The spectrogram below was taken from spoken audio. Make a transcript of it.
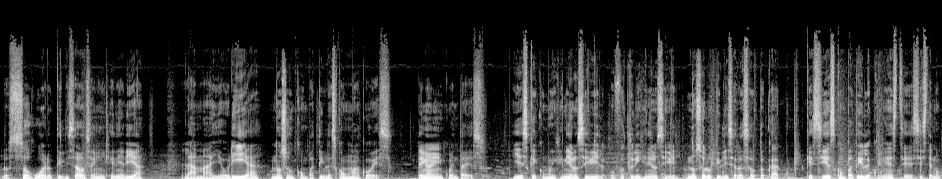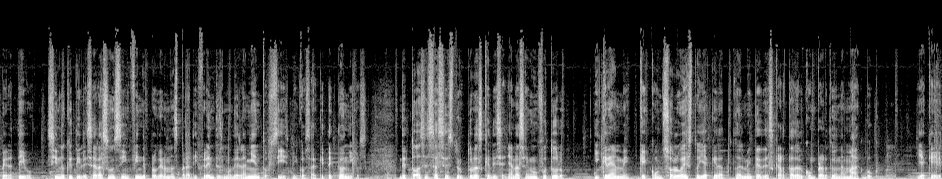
Los software utilizados en ingeniería, la mayoría no son compatibles con macOS. Tengan en cuenta eso. Y es que como ingeniero civil o futuro ingeniero civil, no solo utilizarás AutoCAD, que sí es compatible con este sistema operativo, sino que utilizarás un sinfín de programas para diferentes modelamientos sísmicos, arquitectónicos, de todas esas estructuras que diseñarás en un futuro. Y créanme que con solo esto ya queda totalmente descartado el comprarte una MacBook, ya que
